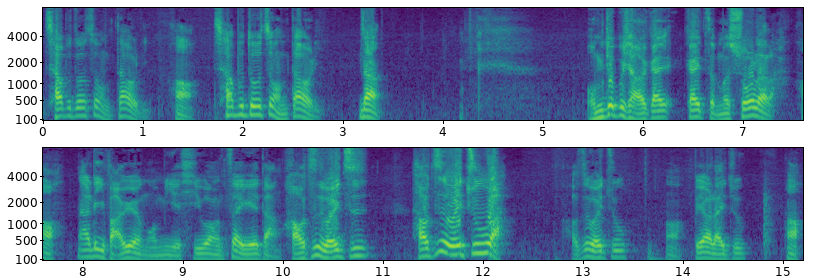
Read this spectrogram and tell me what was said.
差不多这种道理哈、哦，差不多这种道理。那我们就不晓得该该怎么说了啦。哈、哦，那立法院我们也希望在野党好自为之，好自为猪啊，好自为猪哦，不要来猪啊、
